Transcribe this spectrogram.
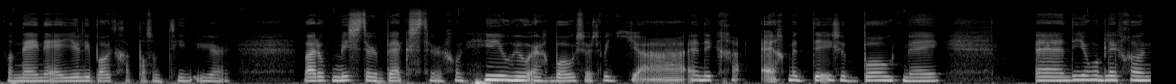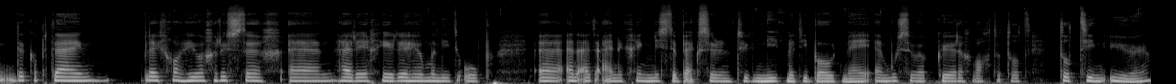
van nee, nee, jullie boot gaat pas om tien uur. Waarop Mr. Baxter gewoon heel, heel erg boos werd. Van ja, en ik ga echt met deze boot mee. En die jongen bleef gewoon, de kapitein, bleef gewoon heel erg rustig en hij reageerde helemaal niet op. Uh, en uiteindelijk ging Mr. Baxter natuurlijk niet met die boot mee en moesten we keurig wachten tot, tot tien uur.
